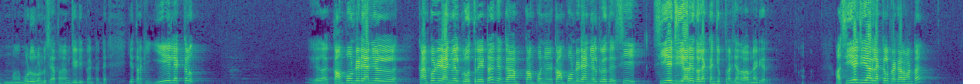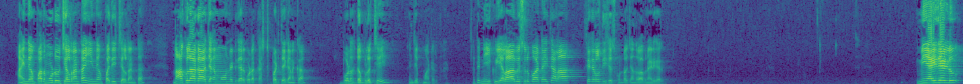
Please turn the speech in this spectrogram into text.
మూడు రెండు శాతం ఏమో జీడిపి అంట. అంటే ఇతనికి ఏ లెక్కలు? Compounded annual compounded annual growth రేటా? Compound compounded annual growth C CAGR ఏదో లెక్క అని చెప్తున్నాడు చంద్రబాబు నాయుడు గారు. ఆ సిఏజిఆర్ లెక్కల ప్రకారం అంట ఆయనదేమో పదమూడు చిల్లరంట ఈయనదేమో పది చిల్లరంట. నాకులాగా జగన్మోహన్ రెడ్డి గారు కూడా కష్టపడితే గనక బోళ్ళ డబ్బులు వచ్చాయి అని చెప్పి మాట్లాడుతున్నాడు. అంటే నీకు ఎలా వెసులుబాటు అయితే అలా ఫిగర్లు తీసేసుకుంటావు చంద్రబాబు నాయుడు గారు. మీ ఐదేళ్ళు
